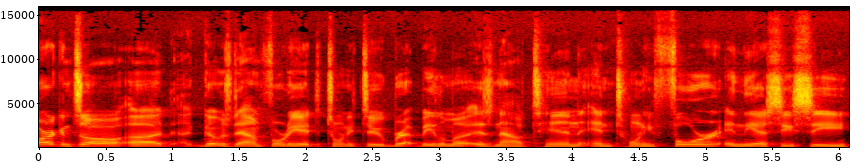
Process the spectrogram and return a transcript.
Arkansas uh, goes down 48 to 22. Bret Bielema is now 10 and 24 in the SEC.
